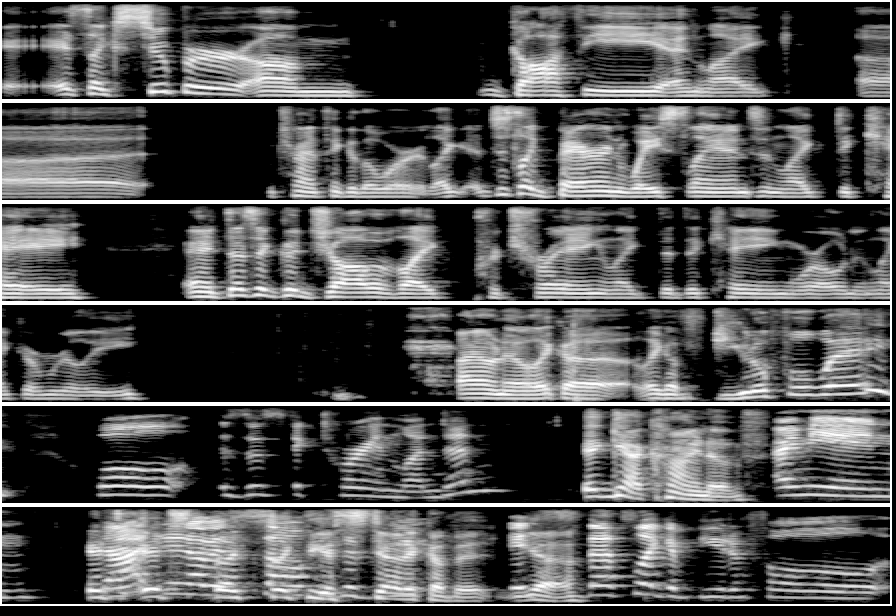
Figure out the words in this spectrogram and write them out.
it's like super um gothy and like uh I'm trying to think of the word like just like barren wastelands and like decay and it does a good job of like portraying like the decaying world in like a really I don't know like a like a beautiful way. Well, is this Victorian London? It- yeah, kind of. I mean, It's That in it's, and of itself like the aesthetic beau- of it. it's yeah. that's like a beautiful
